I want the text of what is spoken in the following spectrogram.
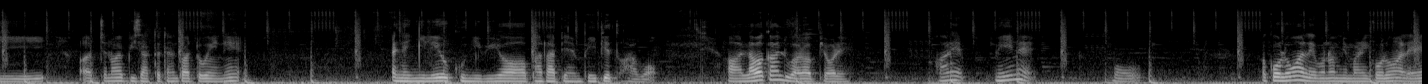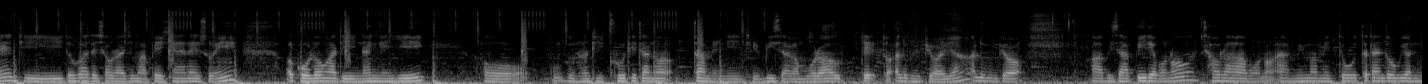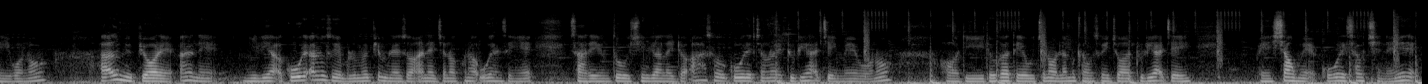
ကျွန်တော်ရဲ့ဗီဇာတက်တန်းသွားတိုးရင်ねအနေညီလေးကိုကူညီပြီးတော့ဘာသာပြန်ပေးပြစ်သွားတာပေါ့ အာလာဝကလူကတော့ပြောတယ်အားတဲ့မင်းနဲ့ဟိုအကုန်လုံးကလည်းဗောနော်မြန်မာတွေအကုန်လုံးကလည်းဒီဒုက္ခတွေလျှောက်တာကြီးမှာပေခံရတယ်ဆိုရင်အကုန်လုံးကဒီနိုင်ငံရေးဟိုဟိုနော်ဒီခုဒေတာတော့တမင်းနေဒီဗီဇာကမိုးတော့တဲ့တော့အဲ့လိုမျိုးပြောရဗျာအဲ့လိုမျိုးပြောအာဗီဇာပေးတယ်ဗောနော်6လဗောနော်အဲ့မင်းမမင်းတိုးတတန်းတိုးပြီးတော့နေဗောနော်အဲ့လိုမျိုးပြောတယ်အဲ့နဲ့ ညီလေးကအကိုတဲ့အဲ့လိုဆိုရင်ဘယ်လိုမျိုးဖြစ်မလဲဆိုတော့အဲ့နဲ့ကျွန်တော်ခုနဦးဟန်စင်ရဲ့စာတွေကိုသူ့ကိုရှင်းပြလိုက်တော့အားဆိုအကိုတဲ့ကျွန်တော်ရဲ့ဒုတိယအကြိမ်ပဲဗောနော်ဟောဒီဒုက္ခတွေကိုကျွန်တော်လက်မခံဆိုရင်ကျွန်တော်ဒုတိယအကြိမ်ပဲရှောက်မယ်အကိုတဲ့ရှောက်ချင်တယ်တဲ့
